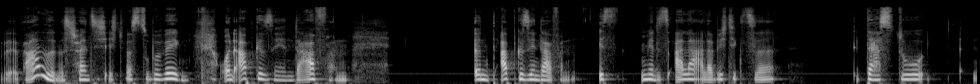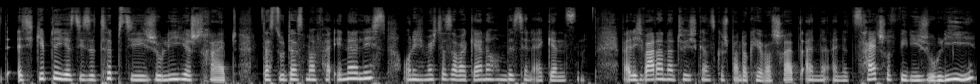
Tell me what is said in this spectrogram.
Wahnsinn, es scheint sich echt was zu bewegen. Und abgesehen davon, und abgesehen davon ist mir das Aller, Allerwichtigste, dass du ich gebe dir jetzt diese Tipps, die Julie hier schreibt, dass du das mal verinnerlichst und ich möchte das aber gerne noch ein bisschen ergänzen, weil ich war dann natürlich ganz gespannt, okay, was schreibt eine, eine Zeitschrift wie die Julie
